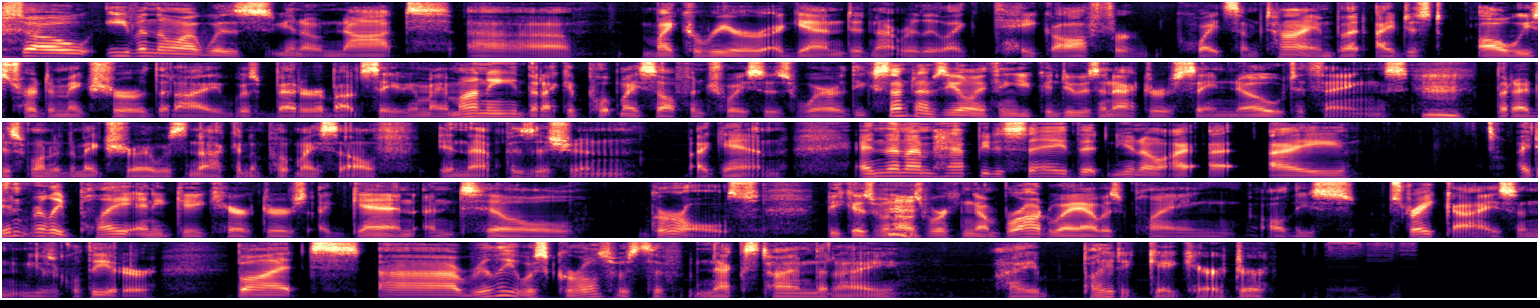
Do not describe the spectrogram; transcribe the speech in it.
So even though I was, you know, not uh, my career again did not really like take off for quite some time, but I just always tried to make sure that I was better about saving my money, that I could put myself in choices where the, sometimes the only thing you can do as an actor is say no to things. Hmm. But I just wanted to make sure I was not going to put myself in that position again. And then I'm happy to say that you know I I. I I didn't really play any gay characters again until Girls, because when I was working on Broadway, I was playing all these straight guys in musical theater. But uh, really, it was Girls was the next time that I I played a gay character.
